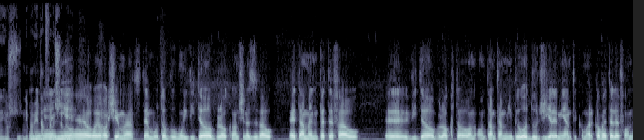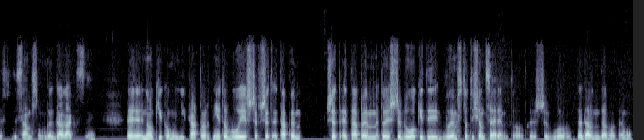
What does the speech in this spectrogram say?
Y, już nie pamiętam. Nie, nie, o, 8 lat temu to był mój wideoblog, on się nazywał Etam NPTV y, wideoblog, to on, on tam, tam nie było Duji, ja miałem tylko markowe telefony, wtedy Samsung Galaxy, Nokia komunikator, nie, to było jeszcze przed etapem przed etapem, to jeszcze było, kiedy byłem 100 tysiącerem, to, to jeszcze było dawno, dawno temu.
